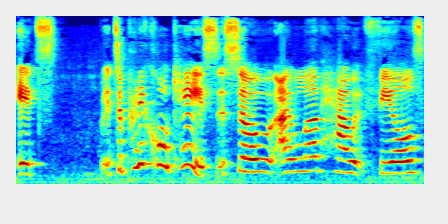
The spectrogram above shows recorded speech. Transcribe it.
it's it's a pretty cool case. So I love how it feels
